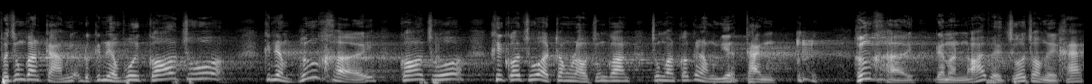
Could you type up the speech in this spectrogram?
Và chúng con cảm nhận được cái niềm vui có Chúa, cái niềm hứng khởi có Chúa. Khi có Chúa ở trong lòng chúng con chúng con có cái lòng nhiệt thành, hứng khởi để mà nói về Chúa cho người khác.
